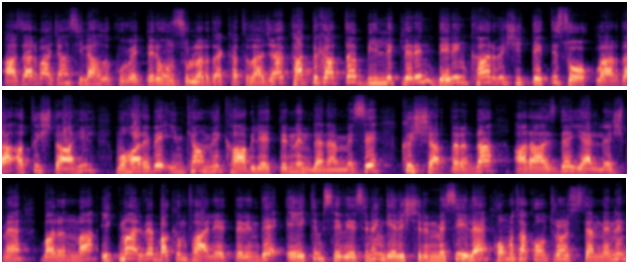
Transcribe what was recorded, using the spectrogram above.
Azerbaycan Silahlı Kuvvetleri unsurları da katılacak. Tatbikatta birliklerin derin kar ve şiddetli soğuklarda atış dahil muharebe imkan ve kabiliyetlerinin denenmesi, kış şartlarında arazide yerleşme, barınma, ikmal ve bakım faaliyetlerinde eğitim seviyesinin geliştirilmesiyle komuta kontrol sistemlerinin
